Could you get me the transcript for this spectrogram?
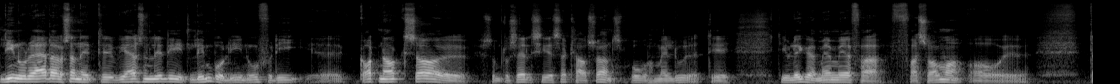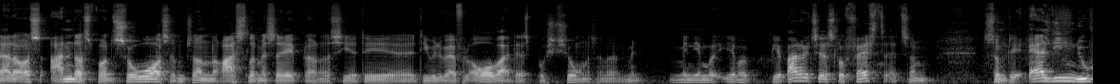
lige nu der er der jo sådan et, øh, vi er sådan lidt i et limbo lige nu, fordi øh, godt nok så, øh, som du selv siger, så Claus Sørensen gruppe har meldt ud, at det, de vil ikke være med mere fra, fra sommer, og øh, der er der også andre sponsorer, som sådan rasler med sablerne og siger, at det, øh, de vil i hvert fald overveje deres position og sådan noget. Men, men jeg, må, jeg må, bliver bare nødt til at slå fast, at som, som det er lige nu,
